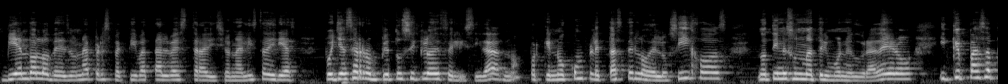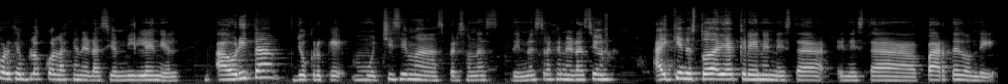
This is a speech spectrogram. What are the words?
viéndolo desde una perspectiva tal vez tradicionalista, dirías, pues ya se rompió tu ciclo de felicidad, ¿no? Porque no completaste lo de los hijos, no tienes un matrimonio duradero. ¿Y qué pasa, por ejemplo, con la generación millennial? Ahorita yo creo que muchísimas personas de nuestra generación, hay quienes todavía creen en esta, en esta parte donde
